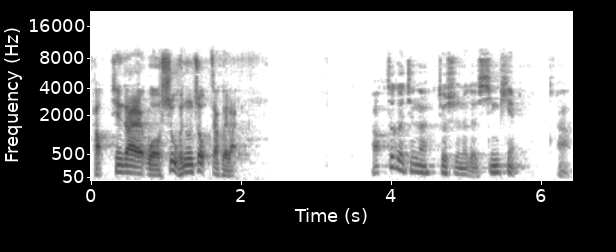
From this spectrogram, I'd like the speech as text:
好，现在我十五分钟之后再回来。好，这个就呢就是那个芯片啊，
